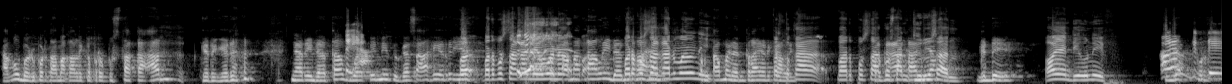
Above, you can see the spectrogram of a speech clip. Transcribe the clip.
Aku baru pertama kali ke perpustakaan gara-gara nyari data buat ini tugas akhir Per- ya. perpustakaan yang mana? Pertama kali dan Perpustakaan terakhir. mana nih? Pertama dan terakhir kali. Pertuka- perpustakaan Perpustakaan jurusan. Gede. Oh yang di Unif. Oh yang gede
